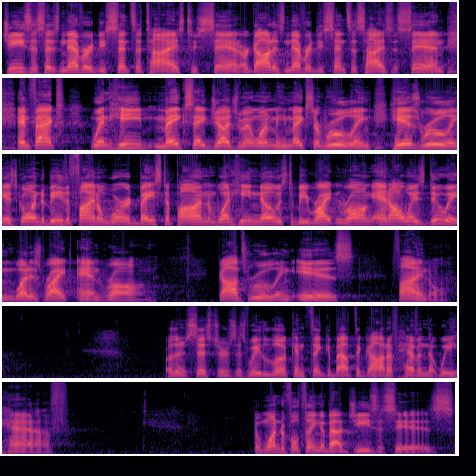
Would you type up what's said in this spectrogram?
Jesus has never desensitized to sin, or God has never desensitized to sin. In fact, when He makes a judgment, when He makes a ruling, His ruling is going to be the final word based upon what He knows to be right and wrong, and always doing what is right and wrong. God's ruling is final. Brothers and sisters, as we look and think about the God of heaven that we have, the wonderful thing about Jesus is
